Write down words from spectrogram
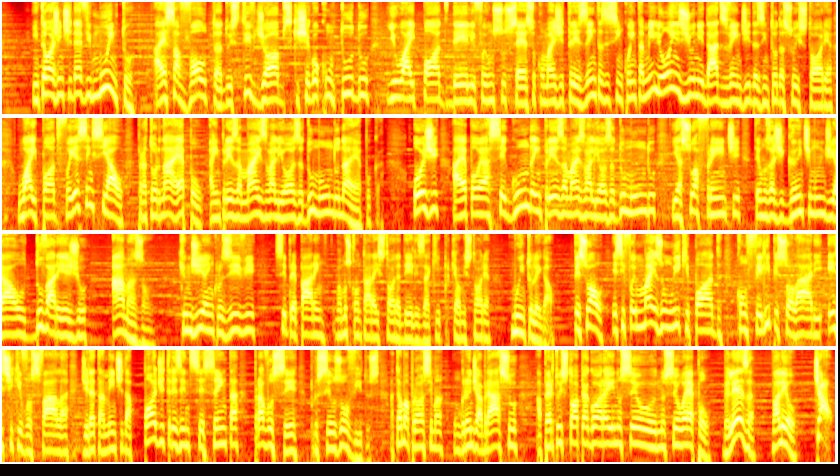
Então a gente deve muito a essa volta do Steve Jobs que chegou com tudo e o iPod dele foi um sucesso com mais de 350 milhões de unidades vendidas em toda a sua história. O iPod foi essencial para tornar a Apple a empresa mais valiosa do mundo na época. Hoje, a Apple é a segunda empresa mais valiosa do mundo e à sua frente temos a gigante mundial do varejo, Amazon, que um dia, inclusive, se preparem, vamos contar a história deles aqui porque é uma história muito legal. Pessoal, esse foi mais um Wikipod com Felipe Solari, este que vos fala diretamente da Pod 360 para você, para os seus ouvidos. Até uma próxima, um grande abraço. Aperta o stop agora aí no seu no seu Apple, beleza? Valeu. Tchau.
